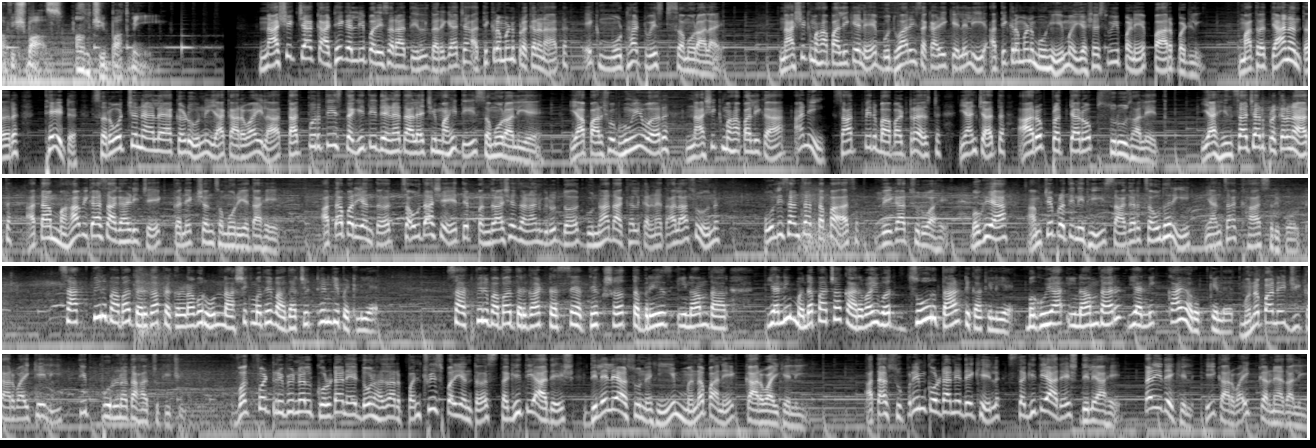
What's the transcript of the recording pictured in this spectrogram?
आमचा विश्वास आमची बातमी. नाशिकच्या काठेगल्ली परिसरातील दर्ग्याच्या अतिक्रमण प्रकरणात एक मोठा ट्विस्ट समोर आलाय. नाशिक महापालिकेने बुधवारी सकाळी केलेली अतिक्रमण मोहीम यशस्वीपणे पार पडली. मात्र त्यानंतर थेट सर्वोच्च न्यायालयाकडून या कारवाईला तात्पुरती स्थगिती देण्यात आल्याची माहिती समोर आली आहे या पार्श्वभूमीवर नाशिक महापालिका आणि सातपीर बाबा ट्रस्ट यांच्यात आरोप प्रत्यारोप सुरू झालेत. या हिंसाचार प्रकरणात आता महाविकास आघाडीचे कनेक्शन समोर येत आहे. आतापर्यंत चौदाशे ते पंधराशे जणांविरुद्ध गुन्हा दाखल करण्यात आला असून पोलिसांचा तपास वेगात सुरू आहे. बघूया आमचे प्रतिनिधी सागर चौधरी यांचा खास रिपोर्ट सातपीर बाबा दर्गा प्रकरणावरून नाशिकमध्ये वादाची ठिणगी पेटली आहे. सातपीर बाबा दर्गा ट्रस्टचे अध्यक्ष तबरेज इनामदार यांनी मनपाच्या कारवाईवर जोरदार टीका केली आहे. बघूया इनामदार यांनी काय आरोप केले मनपाने जी कारवाई केली ती पूर्णतः चुकीची. वक्फ ट्रिब्युनल कोर्टाने दोन हजार पंचवीसपर्यंत स्थगिती आदेश दिलेले असूनही मनपाने कारवाई केली. आता सुप्रीम कोर्टाने देखील स्थगिती आदेश दिले आहे. तरी देखील ही कारवाई करण्यात आली.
